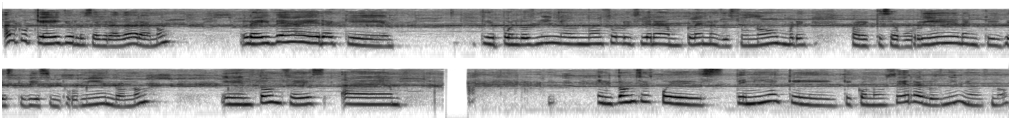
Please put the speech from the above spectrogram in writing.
algo que a ellos les agradara, ¿no? La idea era que, que pues los niños no solo hicieran planes de su nombre para que se aburrieran, que ya estuviesen durmiendo, ¿no? Entonces, ah, entonces pues tenía que, conocer a los niños, ¿no?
